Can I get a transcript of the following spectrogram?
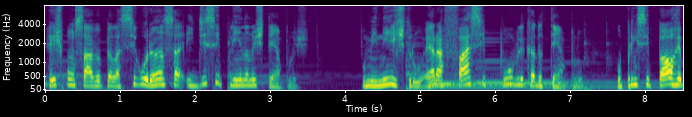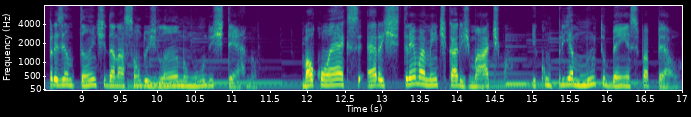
responsável pela segurança e disciplina nos templos. O ministro era a face pública do templo, o principal representante da nação do Islã no mundo externo. Malcolm X era extremamente carismático e cumpria muito bem esse papel.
